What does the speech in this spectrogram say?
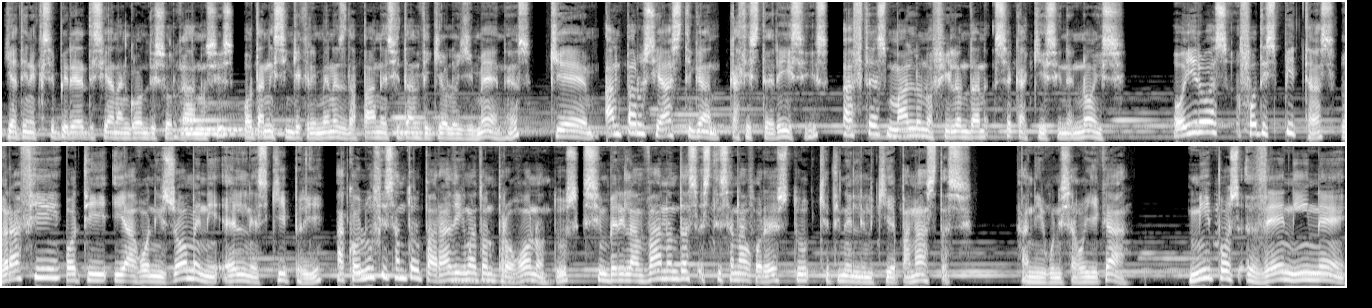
για την εξυπηρέτηση αναγκών της οργάνωσης όταν οι συγκεκριμένες δαπάνες ήταν δικαιολογημένες και αν παρουσιάστηκαν καθυστερήσεις, αυτές μάλλον οφείλονταν σε κακή συνεννόηση. Ο ήρωας Φώτης Πίτας γράφει ότι οι αγωνιζόμενοι Έλληνες Κύπροι ακολούθησαν τον παράδειγμα των προγόνων τους συμπεριλαμβάνοντας στις αναγορές του και την Ελληνική Επανάσταση. Ανοίγουν εισαγωγικά. Μήπως δεν είναι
